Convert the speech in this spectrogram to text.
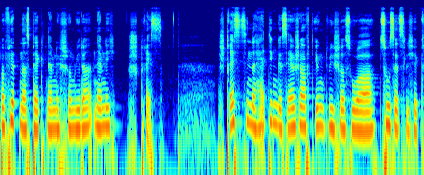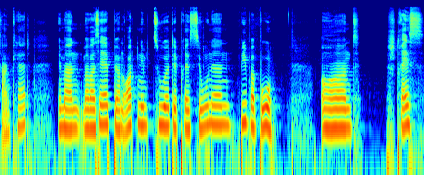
beim vierten Aspekt nämlich schon wieder, nämlich Stress. Stress ist in der heutigen Gesellschaft irgendwie schon so eine zusätzliche Krankheit. Ich meine, man weiß eh, Burnout nimmt zu, Depressionen, bibabo. Und Stress,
